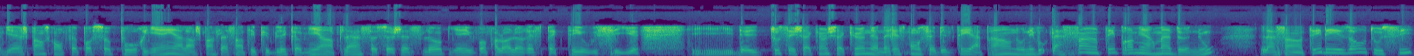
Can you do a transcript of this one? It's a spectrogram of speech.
Eh bien, je pense qu'on fait pas ça pour rien. Alors, je pense que la santé publique a mis en place ce geste-là. Bien, il va falloir le respecter aussi. De, tous et chacun, chacune, a une responsabilité à prendre au niveau de la santé, premièrement de nous, la santé des autres aussi.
